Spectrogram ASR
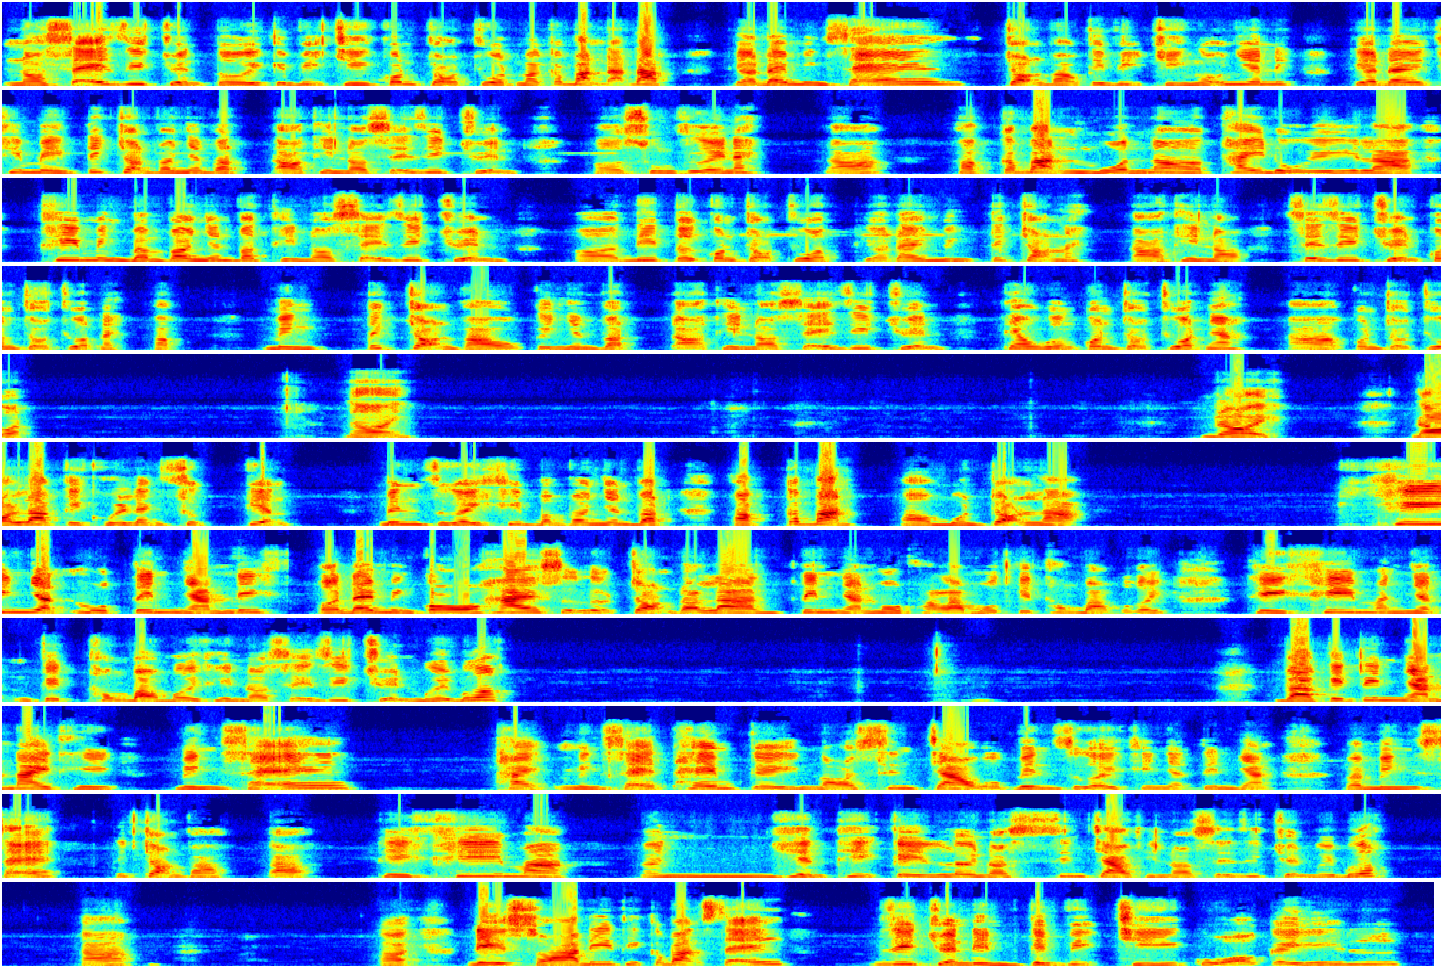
nó sẽ di chuyển tới cái vị trí con chó chuột mà các bạn đã đặt. Thì ở đây mình sẽ chọn vào cái vị trí ngẫu nhiên đi. Thì ở đây khi mình tích chọn vào nhân vật đó thì nó sẽ di chuyển uh, xuống dưới này. Đó. Hoặc các bạn muốn uh, thay đổi là khi mình bấm vào nhân vật thì nó sẽ di chuyển uh, đi tới con chó chuột. Thì ở đây mình tích chọn này đó thì nó sẽ di chuyển con chó chuột này hoặc mình tích chọn vào cái nhân vật đó thì nó sẽ di chuyển theo hướng con chó chuột nha. Đó con chó chuột. Rồi. Rồi đó là cái khối lệnh sự kiện bên dưới khi bấm vào nhân vật. Hoặc các bạn uh, muốn chọn là khi nhận một tin nhắn đi, ở đây mình có hai sự lựa chọn, đó là tin nhắn một hoặc là một cái thông báo mới. Thì khi mà nhận cái thông báo mới thì nó sẽ di chuyển 10 bước. Và cái tin nhắn này thì mình sẽ thay, mình sẽ thêm cái nói xin chào ở bên dưới khi nhận tin nhắn và mình sẽ tích chọn vào. Đó. Thì khi mà ờ, hiển thị cái lời nói xin chào thì nó sẽ di chuyển 10 bước đó. Rồi, để xóa đi thì các bạn sẽ di chuyển đến cái vị trí của cái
